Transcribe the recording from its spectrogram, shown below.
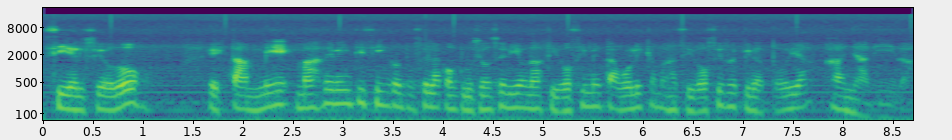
Si el CO2 está más de 25, entonces la conclusión sería una acidosis metabólica más acidosis respiratoria añadida.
